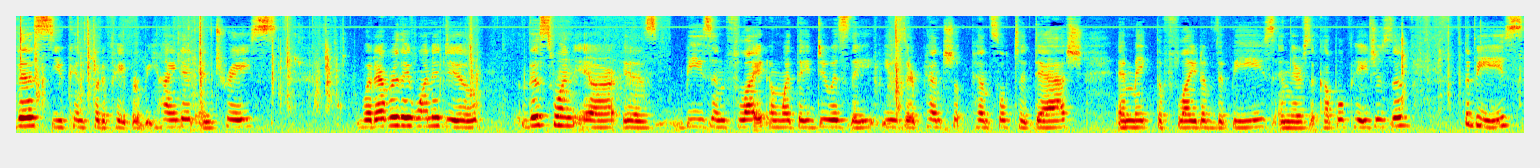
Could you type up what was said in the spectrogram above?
this, you can put a paper behind it and trace whatever they want to do. This one uh, is Bees in Flight, and what they do is they use their pencil, pencil to dash and make the flight of the bees. And there's a couple pages of the bees,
